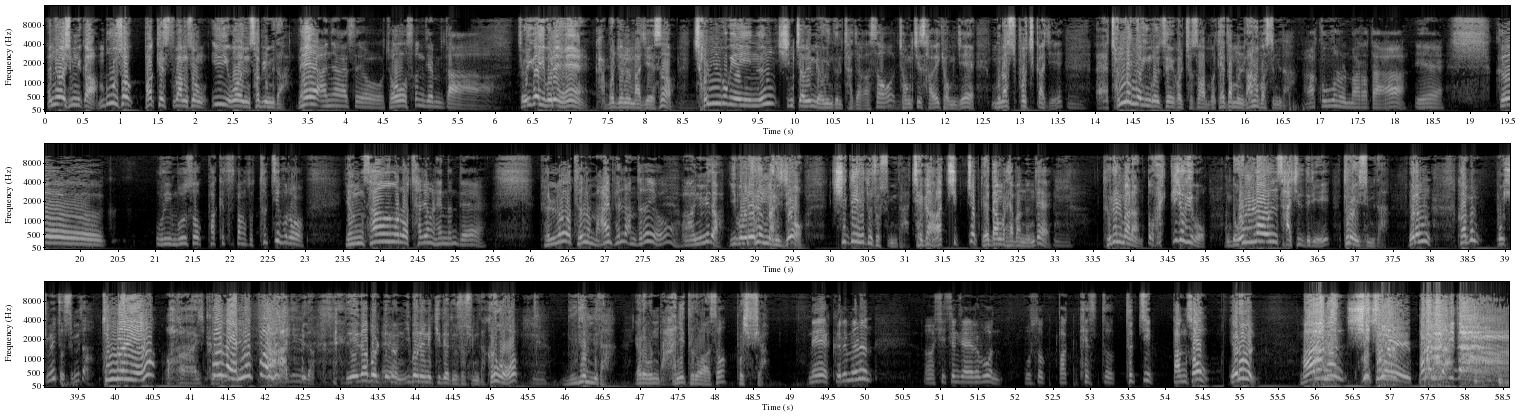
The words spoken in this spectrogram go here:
안녕하십니까. 무속 팟캐스트 방송 이원섭입니다. 네, 안녕하세요. 조성재입니다. 저희가 이번에 가보전을 맞이해서 전국에 있는 신점의 명인들을 찾아가서 정치, 사회, 경제, 문화, 스포츠까지 에, 전면적인 것에 걸쳐서 한번 대담을 나눠봤습니다. 아, 구군을 말하다. 예. 그, 우리 무속 팟캐스트 방송 특집으로 영상으로 촬영을 했는데 별로 저는 마음에 별로 안 들어요. 아닙니다. 이번에는 말이죠. 기대해도 좋습니다. 제가 직접 대담을 해봤는데 들을 만한 또 획기적이고 놀라운 사실들이 들어 있습니다. 여러분, 그 한번 보시면 좋습니다. 정말이에요? 아, 뻔 아니에요, 뻔. 아, 닙니다 내가 볼 때는 이번에는 기대도 좋습니다. 그리고 무료입니다. 여러분 많이 들어와서 보십시오. 네, 그러면은 어, 시청자 여러분 무속 팟캐스트 특집 방송 여러분 많은 시청을 바랍니다.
